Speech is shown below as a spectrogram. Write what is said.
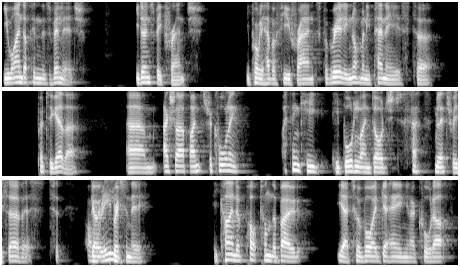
You wind up in this village. You don't speak French. You probably have a few francs, but really not many pennies to put together. Um, actually, I'm just recalling I think he he borderline dodged military service to oh, go really? to Brittany. He kind of popped on the boat, yeah, to avoid getting you know called up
